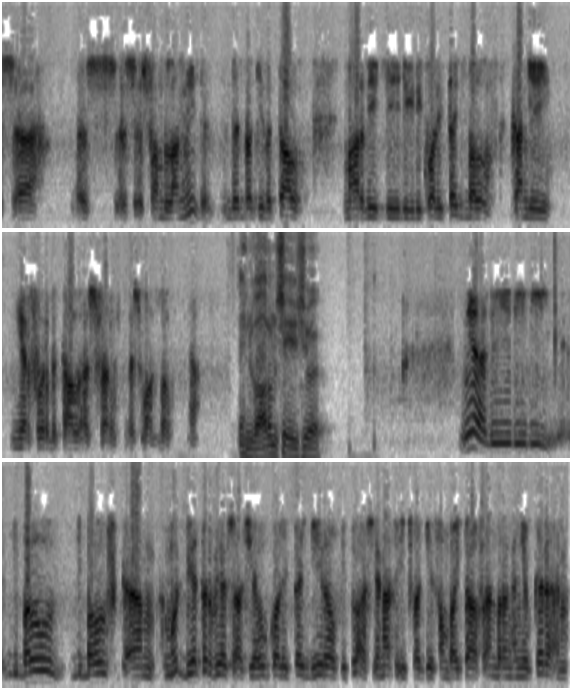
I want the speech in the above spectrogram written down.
is uh is is is van belang nie. Dit, dit wat jy betaal, maar die die die die kwaliteit bil kan jy meer voorbetaal as vir 'n swak bil. Ja. En waarom sê jy so? Nee, die die die die bil die bil um, moet beter wees as jou kwaliteit diere op die plaas. Enige iets wat jy van buite af inbring in jou kudde in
